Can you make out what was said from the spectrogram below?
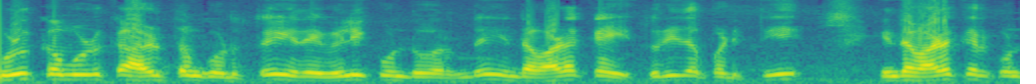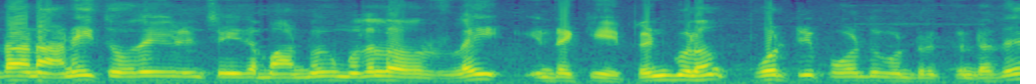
முழுக்க முழுக்க அழுத்தம் கொடுத்து இதை வெளிக்கொண்டு வந்து இந்த வழக்கை துரிதப்படுத்தி இந்த வழக்கிற்குண்டான அனைத்து உதவிகளையும் செய்த மாண்புமிகு முதல்வர்களை இன்றைக்கு பெண்குலம் போற்றி புகழ்ந்து கொண்டிருக்கின்றது.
